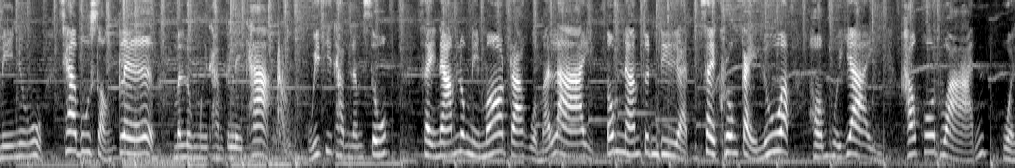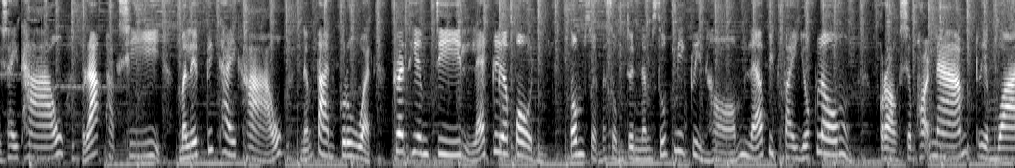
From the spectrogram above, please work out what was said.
เมนู ชาบูสองเกลอมาลงมือทำกันเลยค่ะ วิธีทำน้ำซุป ใส่น้ำลงในหม้อราหัวมะลาย ต้มน้ำจนเดือด ใส่โครงไก่ลวก หอมหัวใหญ่ ข้าวโพดหวาน หัวไชเท้า รากผักชี เมล็ดพริกไทยขาว น้ำตาลกรวด กระเทียมจีนและเกลือป่น ต้มส่วนผสมจนน้ำซุปมีกลิ่นหอม แล้วปิดไฟยกลง กรอกเฉพาะน้ำเตรียมไว้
